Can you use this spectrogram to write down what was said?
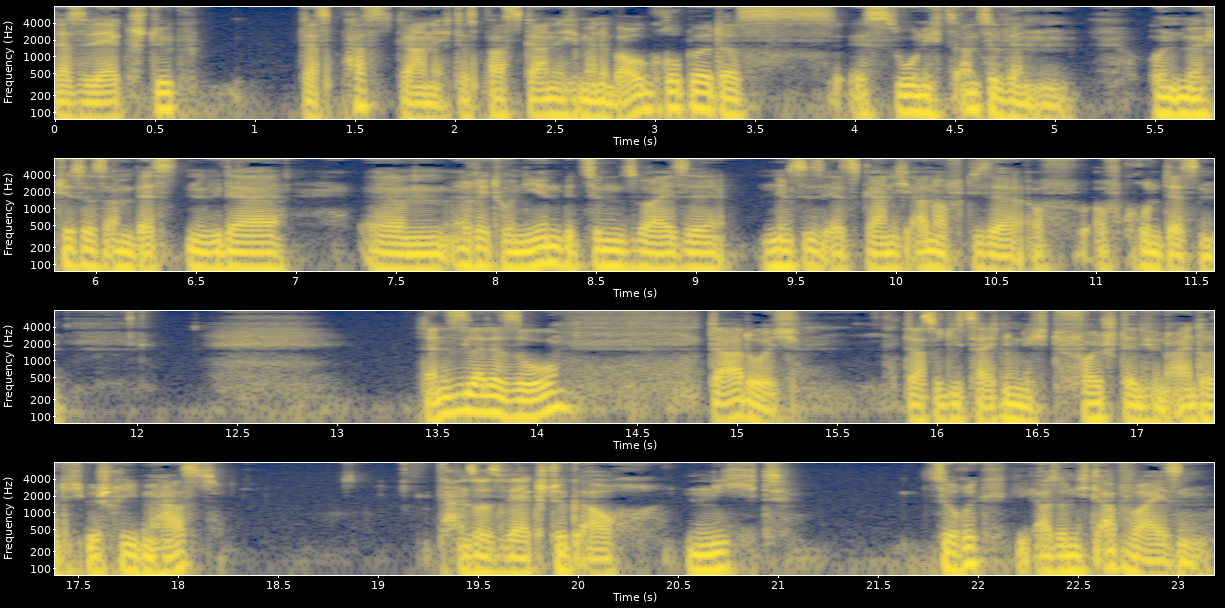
das Werkstück, das passt gar nicht, das passt gar nicht in meine Baugruppe, das ist so nichts anzuwenden und möchtest es am besten wieder ähm, retournieren, beziehungsweise nimmst es erst gar nicht an auf dieser, auf, aufgrund dessen. Dann ist es leider so, dadurch, dass du die Zeichnung nicht vollständig und eindeutig beschrieben hast, kannst du das Werkstück auch nicht zurück, also nicht abweisen.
